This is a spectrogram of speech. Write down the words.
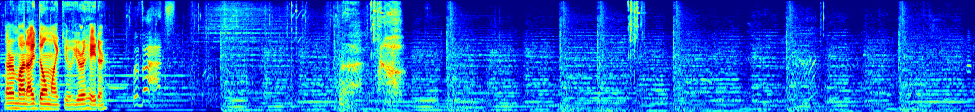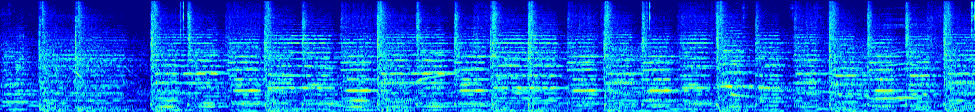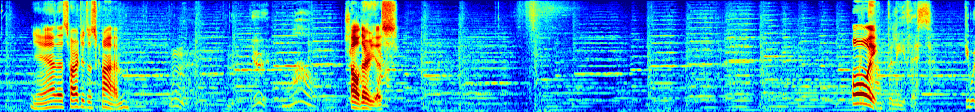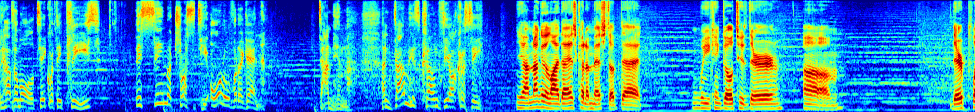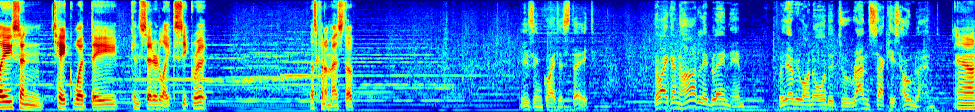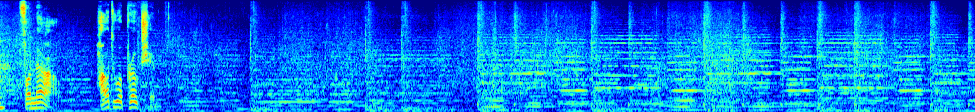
Never mind. I don't like you. You're a hater. Yeah, that's hard to describe. Oh, there he is. Oi! I can't believe this. He would have them all take what they please. This same atrocity all over again. Damn him. And damn his crown theocracy. Yeah, I'm not gonna lie, that is kind of messed up that we can go to their um their place and take what they consider like secret. That's kind of messed up. He's in quite a state. Though I can hardly blame him, with everyone ordered to ransack his homeland. Yeah. For now, how to approach him?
